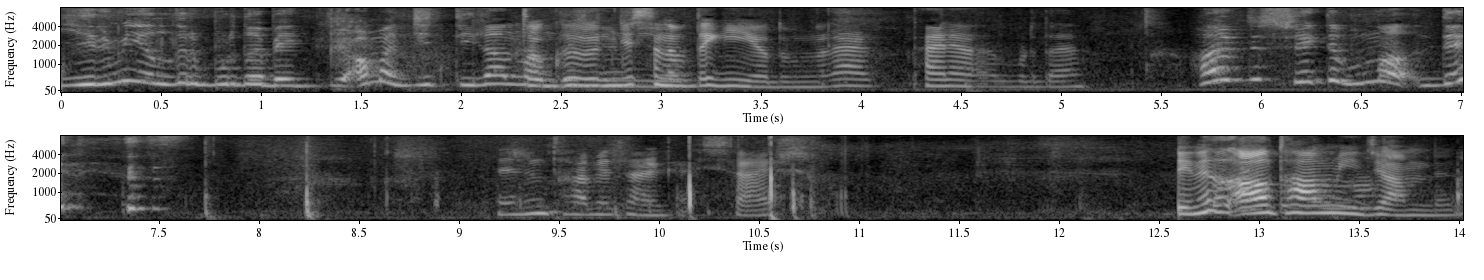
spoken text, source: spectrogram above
20 yıldır burada bekliyor ama ciddi anlamda 20 9. yıl. sınıfta giyiyordu bunları. Hala burada. Hayır bir de sürekli bununla Deniz. Deniz'in tableti arkadaşlar. Deniz alt almayacağım dedi.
